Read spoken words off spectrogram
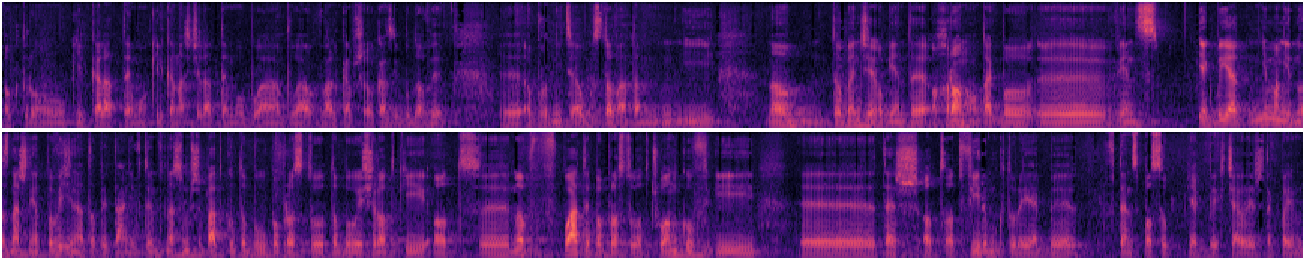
o którą kilka lat temu, kilkanaście lat temu była, była walka przy okazji budowy y, obwodnicy Augustowa tam i no, to będzie objęte ochroną, tak? Bo, y, więc jakby ja nie mam jednoznacznej odpowiedzi na to pytanie. W tym w naszym przypadku to był po prostu, to były środki od, y, no wpłaty po prostu od członków i y, też od, od firm, które jakby w ten sposób jakby chciały, że tak powiem,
